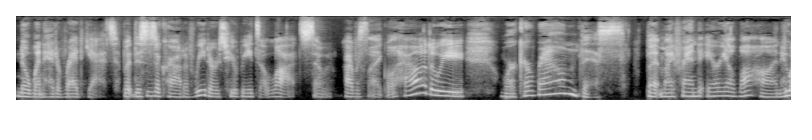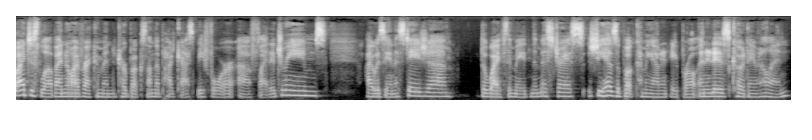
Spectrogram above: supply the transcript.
no one had read yet. But this is a crowd of readers who reads a lot. So I was like, well, how do we work around this? But my friend Ariel Lawhon, who I just love, I know I've recommended her books on the podcast before uh, Flight of Dreams, I Was Anastasia, The Wife, the Maid, and the Mistress. She has a book coming out in April, and it is Codename Helene.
